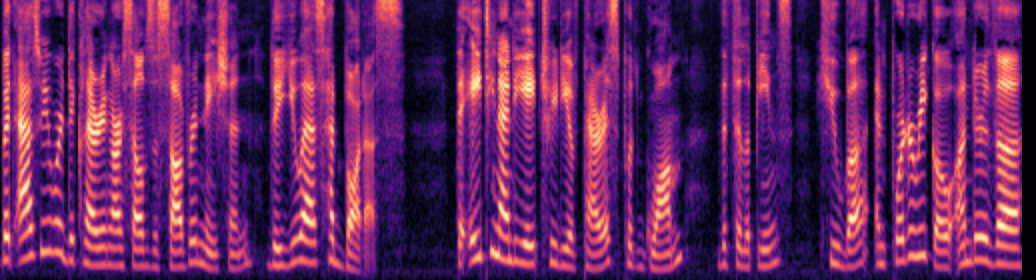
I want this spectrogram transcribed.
But as we were declaring ourselves a sovereign nation, the U.S. had bought us. The 1898 Treaty of Paris put Guam, the Philippines, Cuba, and Puerto Rico under the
